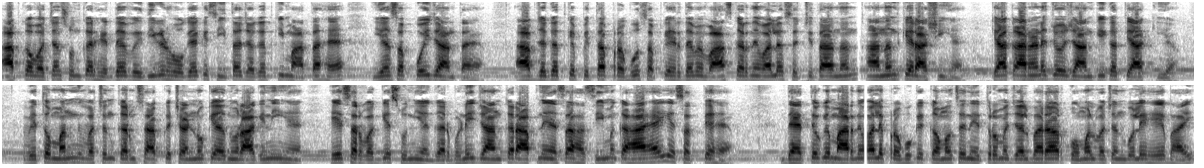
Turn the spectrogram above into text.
आपका वचन सुनकर हृदय विदीर्ण हो गया कि सीता जगत की माता है। यह सब कोई जानता है। आप जगत के पिता प्रभु सबके हृदय में वास करने वाले और सच्चिदानंद आनंद के राशि हैं। क्या कारण है जो जानकी का त्याग किया? वे तो मन वचन कर्म से आपके चरणों के अनुरागिनी हैं। हे सर्वज्ञ, सुनिए, गर्भिणी जानकर आपने ऐसा हँसी में कहा है यह सत्य है? दैत्यों के मारने वाले प्रभु के कमल से नेत्रों में जल भरा और कोमल वचन बोले, हे भाई,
